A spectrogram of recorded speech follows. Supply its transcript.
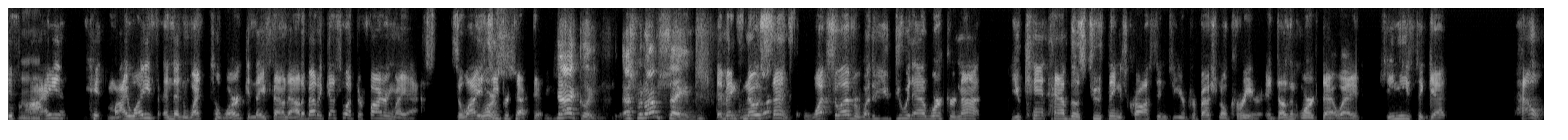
If mm-hmm. I hit my wife and then went to work and they found out about it, guess what? They're firing my ass. So why is he protected? Exactly. That's what I'm saying. Just it makes no what? sense whatsoever, whether you do it at work or not. You can't have those two things cross into your professional career. It doesn't work that way. He needs to get help.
